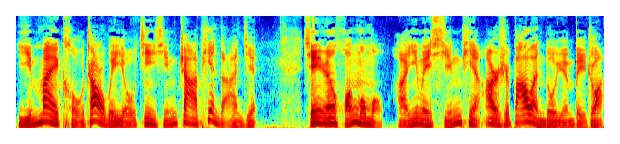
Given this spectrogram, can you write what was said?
以卖口罩为由进行诈骗的案件。嫌疑人黄某某啊，因为行骗二十八万多元被抓。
